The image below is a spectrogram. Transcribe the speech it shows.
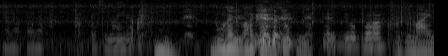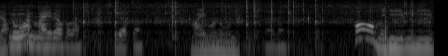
ไปแล้วไปแล้วแต่สิไม้แล้วมวนว่ากันซุกอยู่แต่สิยุบบ่มันสิไม้แล้วหนูอันไม้แล้วเขาว่าเรียบแล้วไม้บ่นูนไปแล้วพ่อไม่ฮีบไม่ฮีบ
